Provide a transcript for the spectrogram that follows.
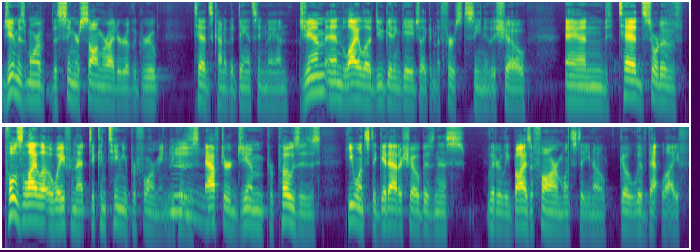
Jim is more of the singer songwriter of the group. Ted's kind of the dancing man. Jim and Lila do get engaged like in the first scene of the show. And Ted sort of pulls Lila away from that to continue performing because mm. after Jim proposes, he wants to get out of show business, literally buys a farm, wants to, you know, go live that life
